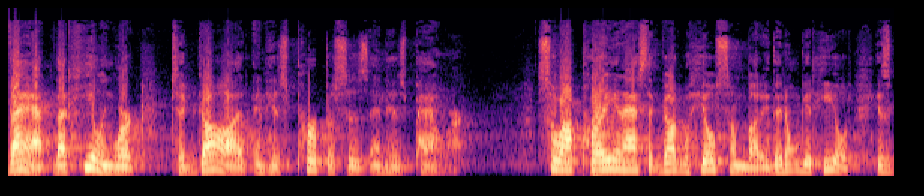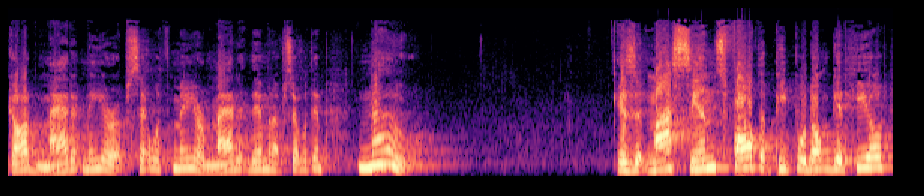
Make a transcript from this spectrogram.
that, that healing work, to God and His purposes and His power. So I pray and ask that God will heal somebody. They don't get healed. Is God mad at me or upset with me or mad at them and upset with them? No. Is it my sin's fault that people don't get healed?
